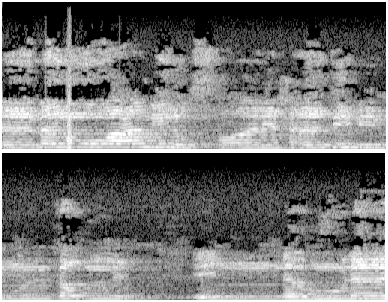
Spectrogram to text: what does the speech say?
آمنوا وعملوا الصالحات من فضله. إنه لا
